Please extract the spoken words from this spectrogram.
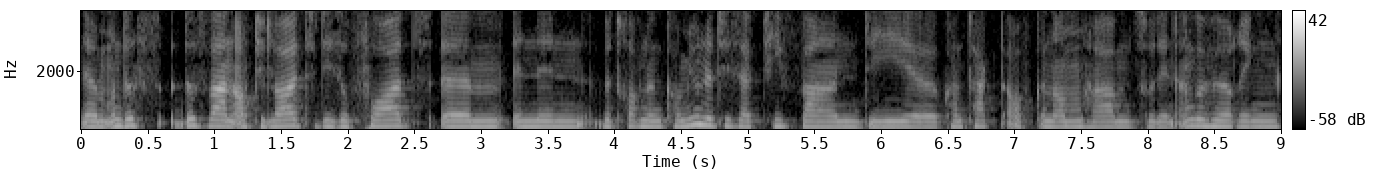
Ähm, und das, das waren auch die Leute, die sofort ähm, in den betroffenen Communities aktiv waren, die äh, Kontakt aufgenommen haben zu den Angehörigen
